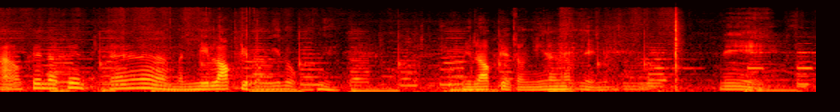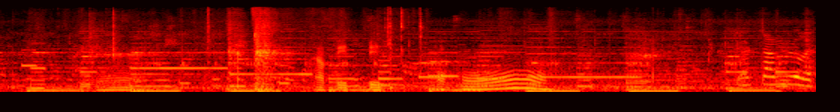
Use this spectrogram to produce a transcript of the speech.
เอาขึ้นเอาขึ้นอ่ามันมีล็อกอยู่ตรงนี้ลูกนี่มีล็อกอยู่ตรงนี้นะครับนี่นี่นี่อ่าเอาปิดปิดโอ้โหแล้วตำรวจ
